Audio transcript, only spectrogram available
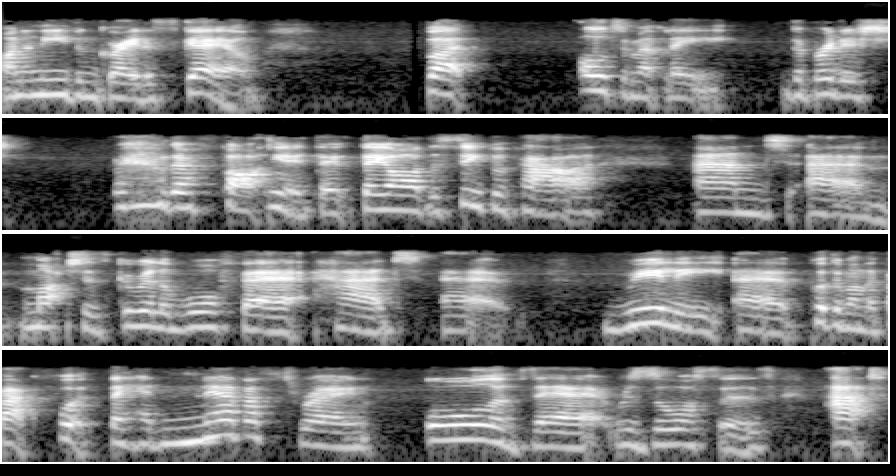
on an even greater scale. But ultimately, the British, they're far, you know, they, they are the superpower, and um, much as guerrilla warfare had uh, really uh, put them on the back foot. They had never thrown all of their resources at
